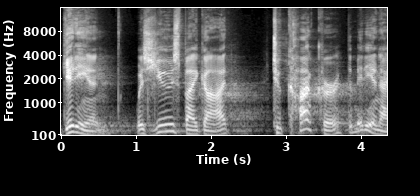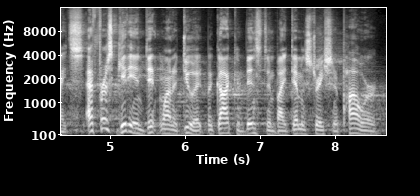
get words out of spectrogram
Gideon was used by God to conquer the Midianites. At first, Gideon didn't want to do it, but God convinced him by demonstration of power.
